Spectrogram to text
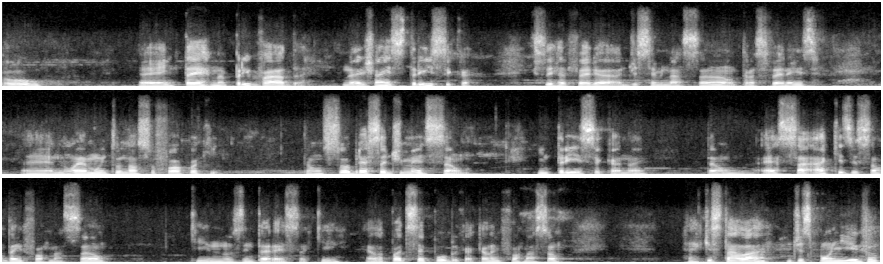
ou é, interna, privada. Né? Já a extrínseca, que se refere à disseminação, transferência, é, não é muito o nosso foco aqui. Então, sobre essa dimensão intrínseca, né, então, essa aquisição da informação que nos interessa aqui, ela pode ser pública, aquela informação é, que está lá disponível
